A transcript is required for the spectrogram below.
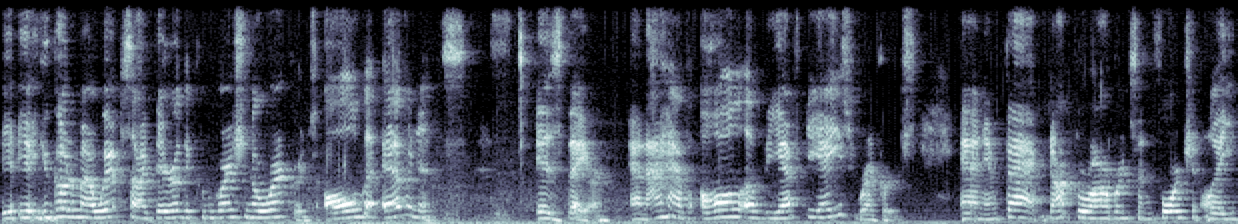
You go to my website, there are the congressional records. All the evidence is there. And I have all of the FDA's records. And in fact, Dr. Roberts, unfortunately,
